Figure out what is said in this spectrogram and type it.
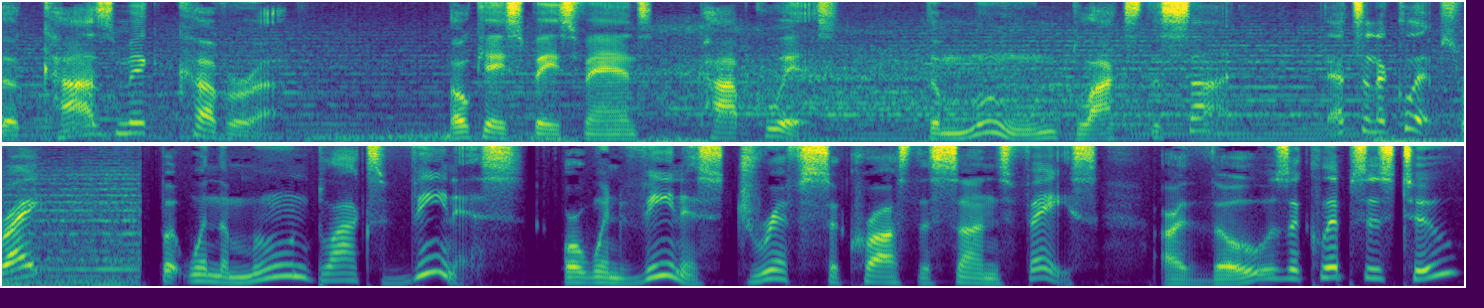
The Cosmic Cover-Up. Okay, space fans, pop quiz. The moon blocks the sun. That's an eclipse, right? But when the moon blocks Venus, or when Venus drifts across the sun's face, are those eclipses too?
